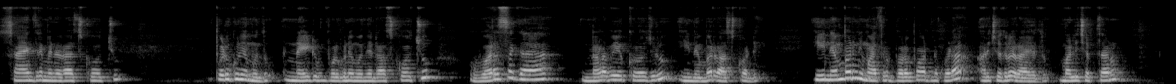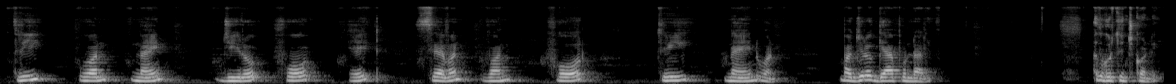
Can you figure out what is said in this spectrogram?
సాయంత్రం అయినా రాసుకోవచ్చు పడుకునే ముందు నైట్ పడుకునే ముందు రాసుకోవచ్చు. వరుసగా నలభై ఒక్క రోజులు ఈ నెంబర్ రాసుకోండి. ఈ నెంబర్ని మాత్రం పొరపాటును కూడా అరచేతిలో రాయొద్దు. మళ్ళీ చెప్తాను. Three one nine zero four eight seven one four three nine one. మధ్యలో గ్యాప్ ఉండాలి. అది గుర్తుంచుకోండి.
